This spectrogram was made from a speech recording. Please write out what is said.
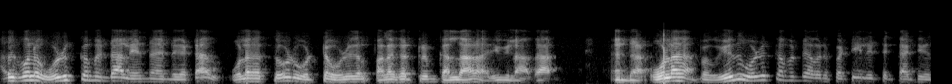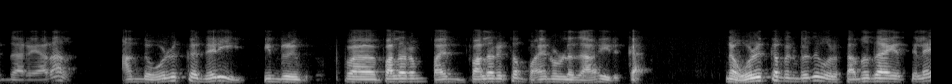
அதுபோல ஒழுக்கம் என்றால் என்ன என்று கேட்டால் உலகத்தோடு ஒட்ட ஒழுகல் பலகற்றும் கல்லால் அறிவிலாதார் என்றார். உலக அப்ப எது ஒழுக்கம் என்று அவர் பட்டியலிட்டு காட்டியிருந்தாரே ஆனால் அந்த ஒழுக்க நெறி இன்று பலரும் பயன் பலருக்கும் பயனுள்ளதாக இருக்க. இந்த ஒழுக்கம் என்பது ஒரு சமுதாயத்திலே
